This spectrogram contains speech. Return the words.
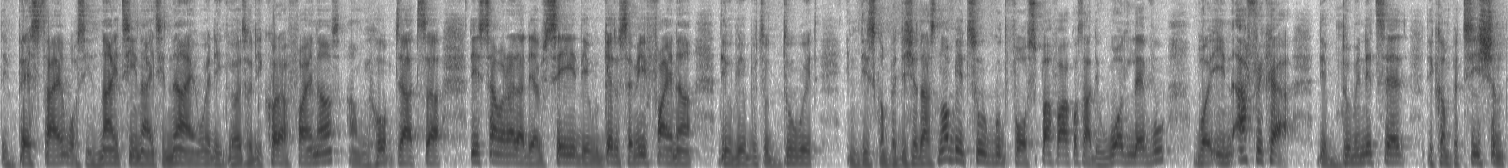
the best time was in 1999 when they got to the quarterfinals, and we hope that uh, this time around that they have said they will get to semi-final, they will be able to do it in this competition. That's not been too good for Super Falcons at the world level, but in Africa, they've dominated the competition.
